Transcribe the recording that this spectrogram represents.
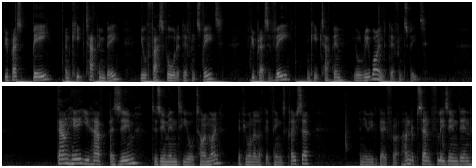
If you press B and keep tapping B, you'll fast forward at different speeds. If you press V and keep tapping, you'll rewind at different speeds. Down here you have a zoom to zoom into your timeline if you want to look at things closer and you either go for 100% fully zoomed in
